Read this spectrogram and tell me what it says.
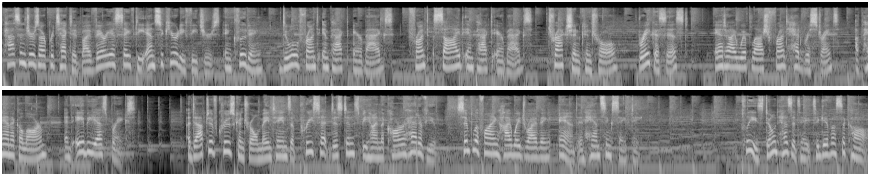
Passengers are protected by various safety and security features, including dual front impact airbags, front side impact airbags, traction control, brake assist, anti-whiplash front head restraints, a panic alarm, and ABS brakes. Adaptive Cruise Control maintains a preset distance behind the car ahead of you, simplifying highway driving and enhancing safety. Please don't hesitate to give us a call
